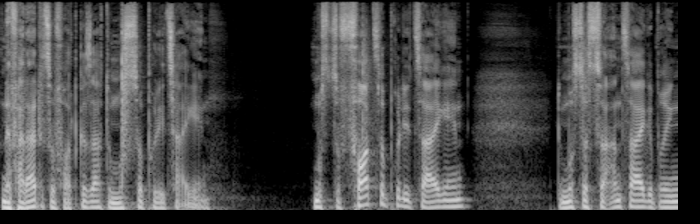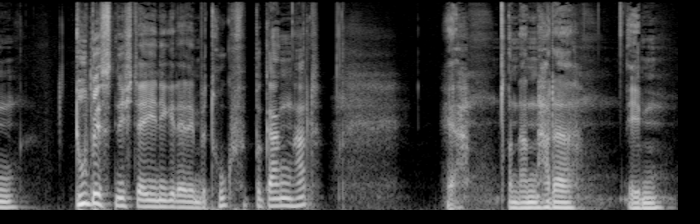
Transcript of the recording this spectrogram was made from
und der Vater hat sofort gesagt, du musst zur Polizei gehen. Du musst sofort zur Polizei gehen. Du musst das zur Anzeige bringen. Du bist nicht derjenige, der den Betrug begangen hat. Ja, und dann hat er eben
